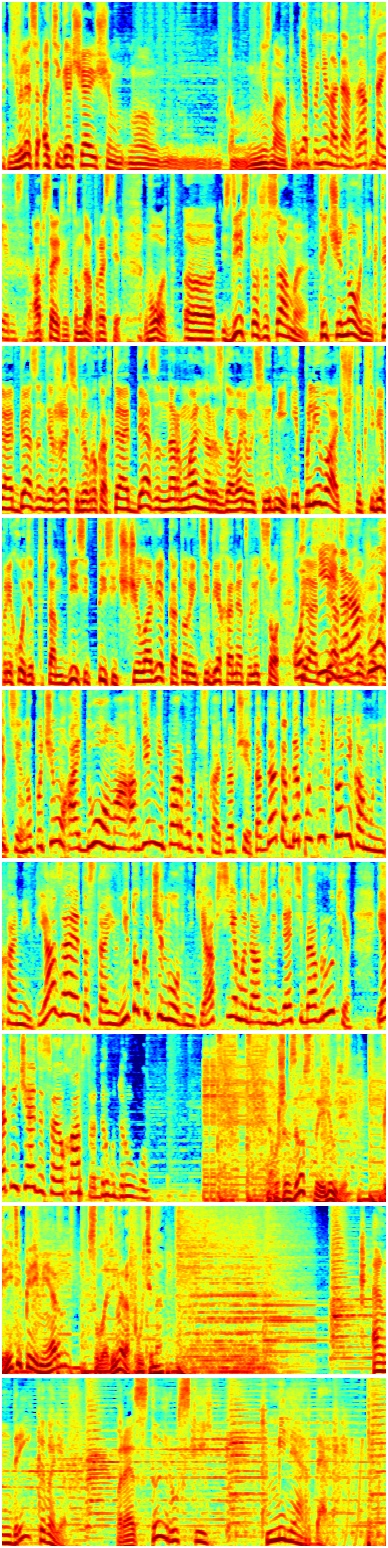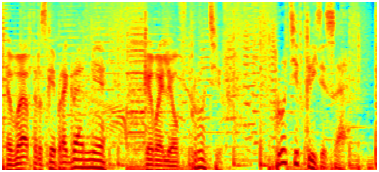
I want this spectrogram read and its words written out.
является отягощающим, э, там, не знаю, там. Я поняла, да, обстоятельством. Обстоятельством, да, прости. Вот. Э, здесь то же самое. Ты чиновник, ты обязан держать себя в руках, ты обязан нормально разговаривать с людьми. И плевать, что к тебе приходит там 10 тысяч человек, которые тебе хамят в лицо. Окей, ты обязан на работе, ну почему? А дома дома, а где мне пар выпускать вообще? Тогда, тогда пусть никто никому не хамит. Я за это стою. Не только чиновники, а все мы должны взять себя в руки и отвечать за свое хамство друг другу. Но вы же взрослые люди. Берите пример с Владимира Путина. Андрей Ковалев. Простой русский миллиардер. В авторской программе «Ковалев против». Против кризиса.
